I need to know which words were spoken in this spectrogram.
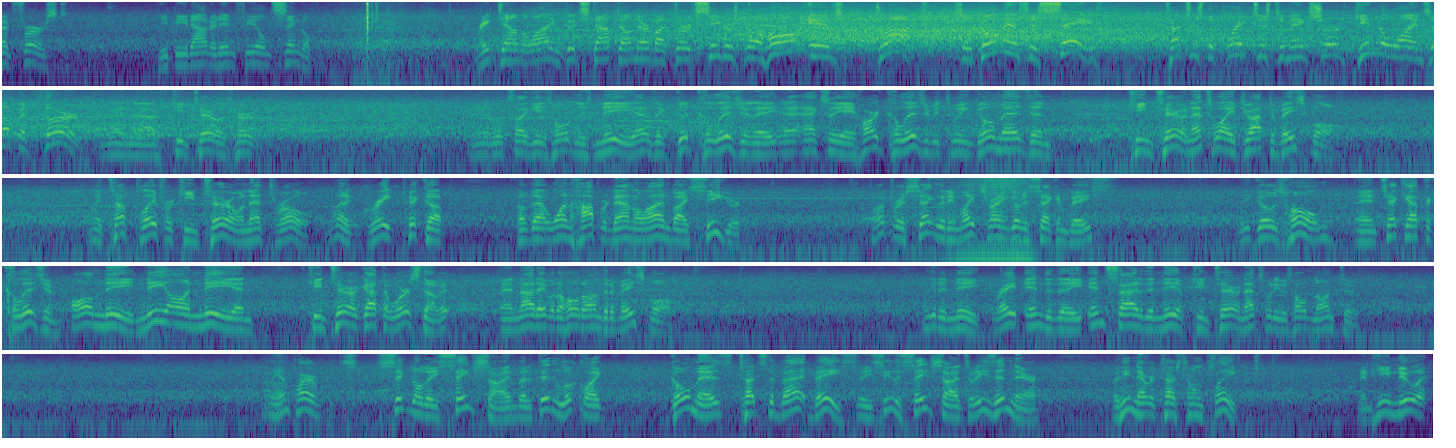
at first. He beat out an infield single. Right down the line. Good stop down there by third. Seager's throw home is dropped. So Gomez is safe. Touches the plate just to make sure Gindl winds up at third. And uh, Quintero's hurt. And it looks like he's holding his knee. That was a good collision, a, actually a hard collision between Gomez and Quintero, and that's why he dropped the baseball. A tough play for Quintero on that throw. What a great pickup of that one hopper down the line by Seager. Thought for a second that he might try and go to second base. He goes home and check out the collision. All knee, knee on knee, and Quintero got the worst of it and not able to hold on to the baseball. Look at the knee right into the inside of the knee of Quintero, and that's what he was holding on to. The umpire signaled a safe sign, but it didn't look like Gomez touched the bat base. So you see the safe sign, so he's in there, but he never touched home plate. And he knew it.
